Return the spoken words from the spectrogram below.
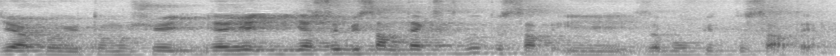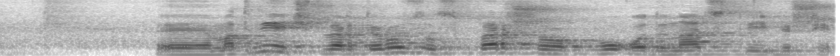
Дякую, тому що я, я, я собі сам текст виписав і забув підписати. Е, Матвія, 4 розділ з 1 по 11 вірші.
